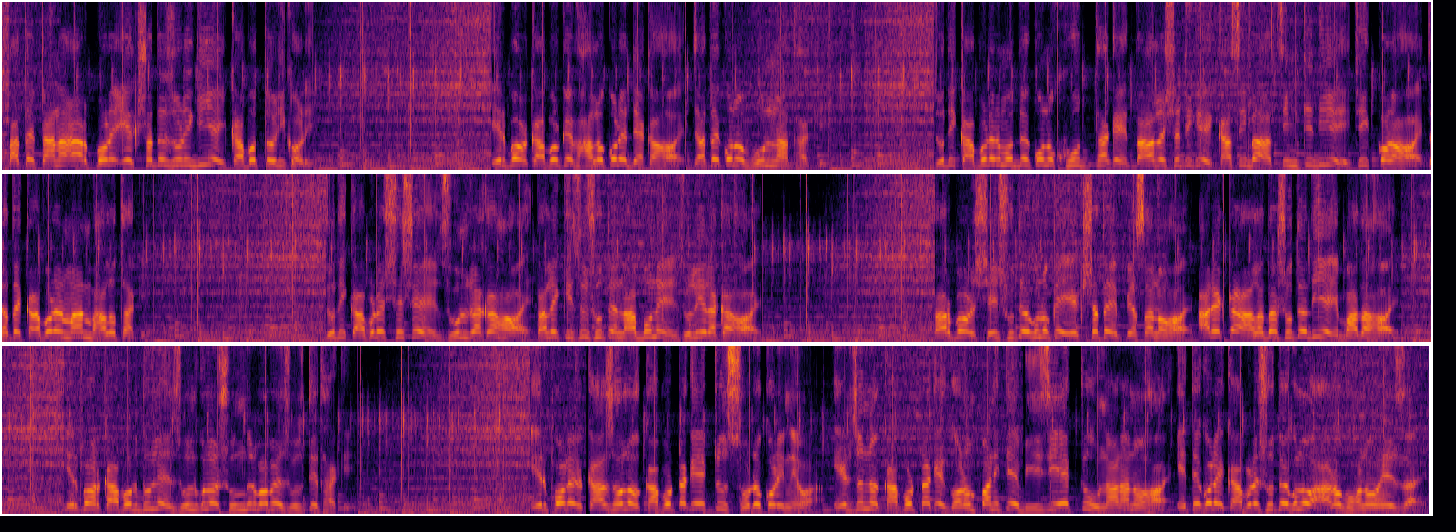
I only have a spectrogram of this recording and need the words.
তাতে টানা আর পরে একসাথে জুড়ে গিয়ে কাপড় তৈরি করে। এরপর কাপড়কে ভালো করে দেখা হয়, যাতে কোনো ভুল না থাকে। যদি কাপড়ের মধ্যে কোনো খুঁত থাকে, তাহলে সেটিকে কাঁচি বা চিমটি দিয়ে ঠিক করা হয়, যাতে কাপড়ের মান ভালো থাকে। যদি কাপড়ের শেষে ঝুল রাখা হয়, তাহলে কিছু সুতে না বনে ঝুলিয়ে রাখা হয়। তারপর সেই সুতেগুলোকে একসাথে পেঁচানো হয় আর একটা আলাদা সুতে দিয়ে বাঁধা হয়। এরপর কাপড় ধুলে ঝুলগুলো সুন্দরভাবে ঝুলতে থাকে। এরপরের কাজ হলো কাপড়টাকে একটু ছোট করে নেওয়া। এর জন্য কাপড়টাকে গরম পানিতে ভিজিয়ে একটু নাড়ানো হয়। এতে করে কাপড়ের সুতোগুলো আরও ঘন হয়ে যায়।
